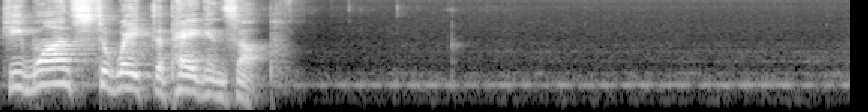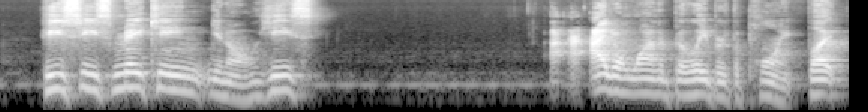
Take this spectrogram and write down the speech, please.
he wants to wake the pagans up. He's he's making, you know, he's I, I don't want to belabor the point, but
